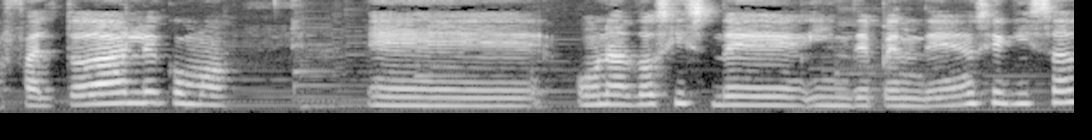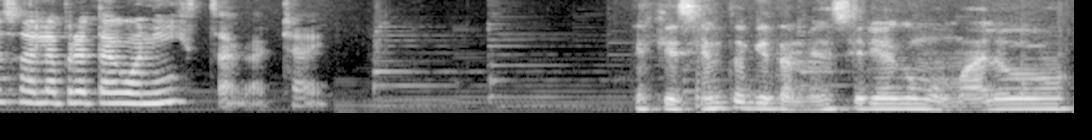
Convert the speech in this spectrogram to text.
faltó darle como eh, una dosis de independencia quizás a la protagonista, ¿cachai? Es que siento que también sería como malo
